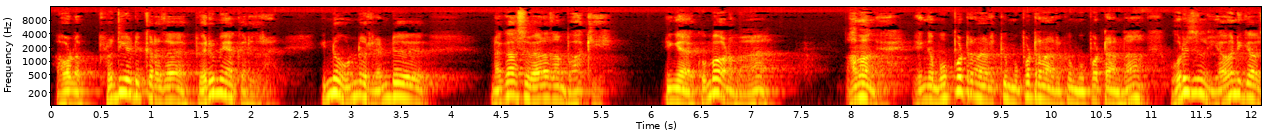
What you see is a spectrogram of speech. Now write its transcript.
அவளை பிரதி எடுக்கிறத பெருமையாக கருதுகிறேன் இன்னும் ஒன்று ரெண்டு நகாசு வேலை தான் பாக்கி. நீங்கள் கும்பகோணமா? ஆமாங்க. எங்கள் முப்பட்டனாருக்கு முப்பட்டனாருக்கு முப்பட்டான்னா ஒரிஜினல் யவனிக்காவை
